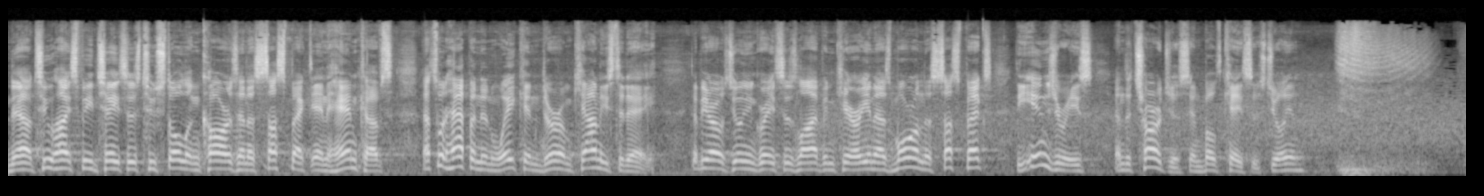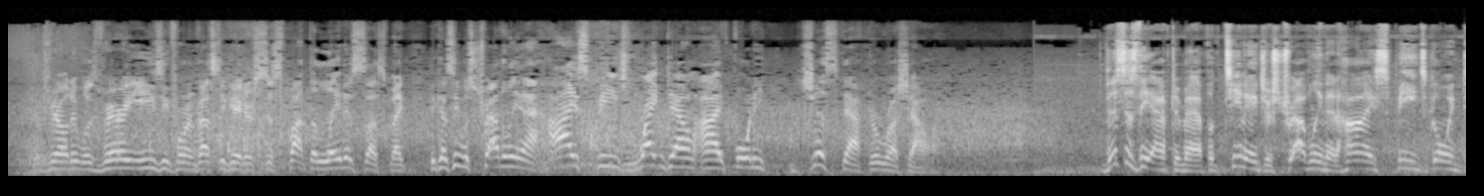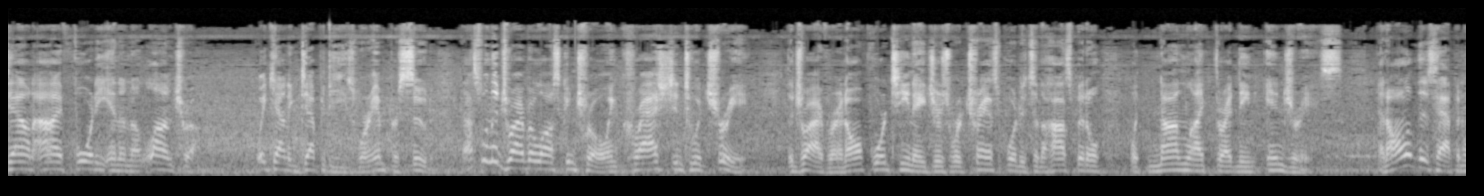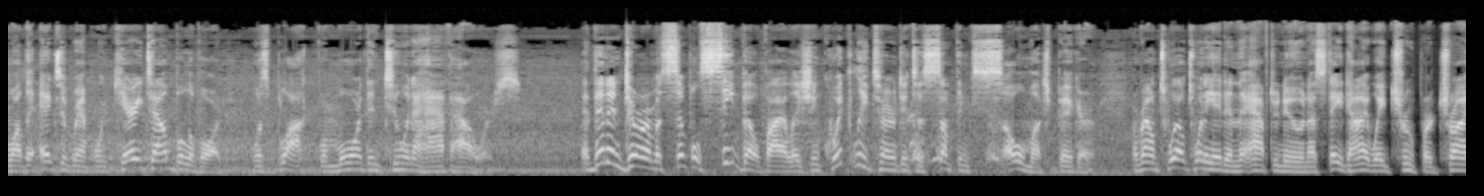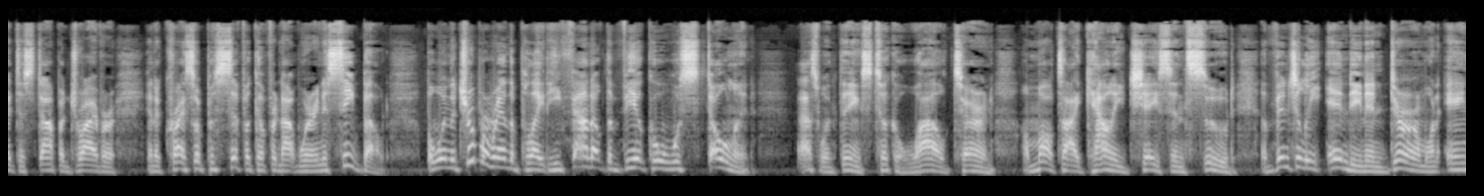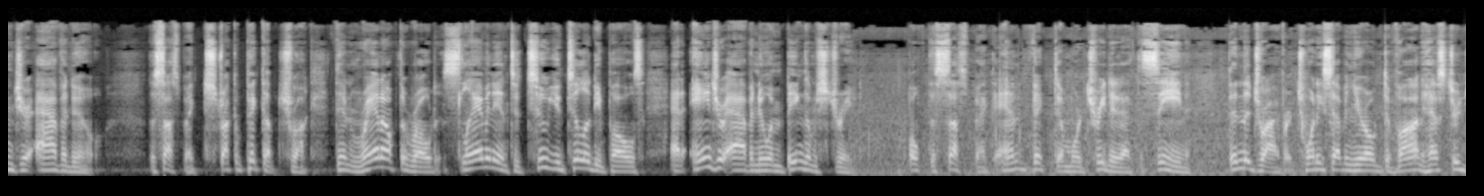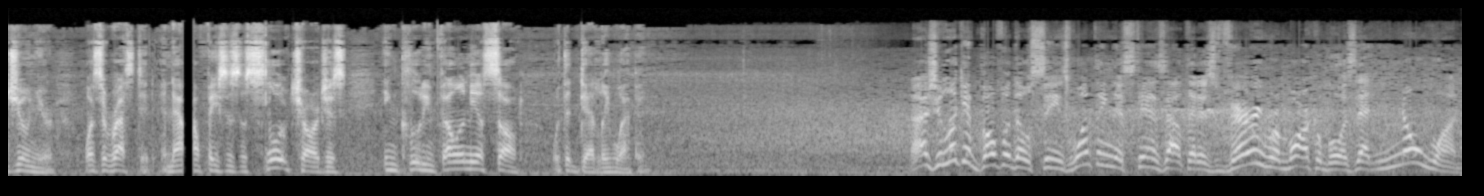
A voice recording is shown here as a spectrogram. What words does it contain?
Now, two high speed chases, two stolen cars, and a suspect in handcuffs. That's what happened in Wake and Durham counties today. WRAL's Julian Grace is live in Cary and has more on the suspects, the injuries, and the charges in both cases. Julian? Gerald, it was very easy for investigators to spot the latest suspect because he was traveling at high speeds right down I 40 just after rush hour. This is the aftermath of teenagers traveling at high speeds going down I 40 in an Elantra. Wake County deputies were in pursuit. That's when the driver lost control and crashed into a tree. The driver and all four teenagers were transported to the hospital with non life threatening injuries. And all of this happened while the exit ramp on Cary Towne Boulevard was blocked for more than two and a half hours. And then in Durham, a simple seatbelt violation quickly turned into something so much bigger. Around 1228 in the afternoon, a state highway trooper tried to stop a driver in a Chrysler Pacifica for not wearing a seatbelt. But when the trooper ran the plate, he found out the vehicle was stolen. That's when things took a wild turn. A multi county chase ensued, eventually ending in Durham on Angier Avenue. The suspect struck a pickup truck, then ran off the road, slamming into two utility poles at Angier Avenue and Bingham Street. Both the suspect and victim were treated at the scene. Then the driver, 27 year old Devon Hester Jr., was arrested and now faces a slew of charges, including felony assault with a deadly weapon. As you look at both of those scenes, one thing that stands out that is very remarkable is that no one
